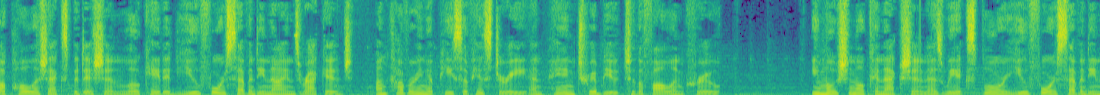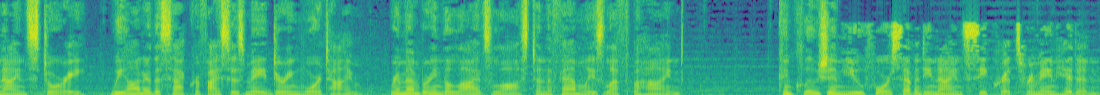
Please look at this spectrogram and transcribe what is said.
a Polish expedition located U-479's wreckage, uncovering a piece of history and paying tribute to the fallen crew. Emotional connection As we explore U-479's story, we honor the sacrifices made during wartime, remembering the lives lost and the families left behind. Conclusion U-479's secrets remain hidden,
